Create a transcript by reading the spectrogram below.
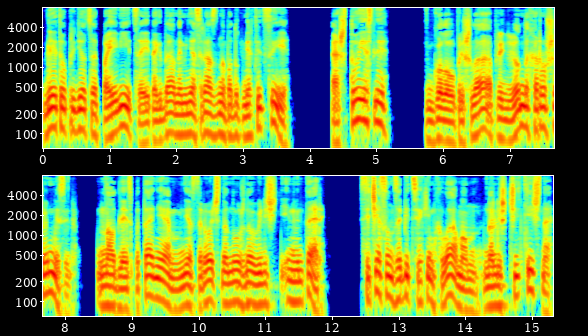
Для этого придется появиться, и тогда на меня сразу нападут мертвецы. А что если... В голову пришла определенно хорошая мысль. Но для испытания мне срочно нужно увеличить инвентарь. Сейчас он забит всяким хламом, но лишь частично.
